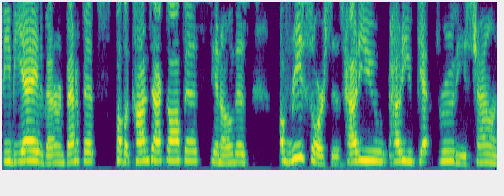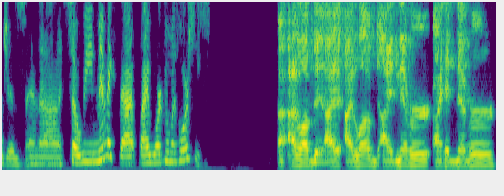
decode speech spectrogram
VBA, the Veteran Benefits Public Contact Office. You know, there's uh, resources. How do you how do you get through these challenges? And uh, so we mimic that by working with horses. I, loved it. I, I loved. I had never. I had never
